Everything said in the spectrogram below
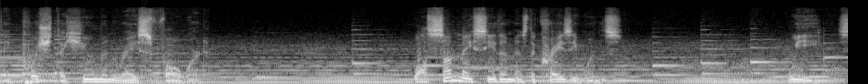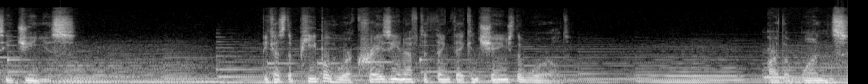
They push the human race forward. While some may see them as the crazy ones, we see genius. Because the people who are crazy enough to think they can change the world are the ones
